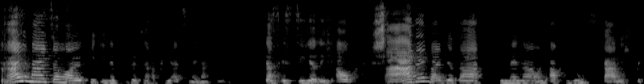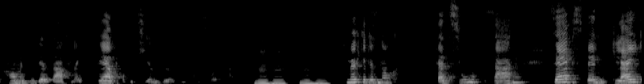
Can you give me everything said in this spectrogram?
dreimal so häufig in der Psychotherapie als Männer gehen. Das ist sicherlich auch schade, weil wir da die Männer und auch die Jungs gar nicht bekommen, die da vielleicht sehr profitieren würden von so etwas. Mhm, mh. Ich möchte das noch dazu sagen, selbst wenn gleich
